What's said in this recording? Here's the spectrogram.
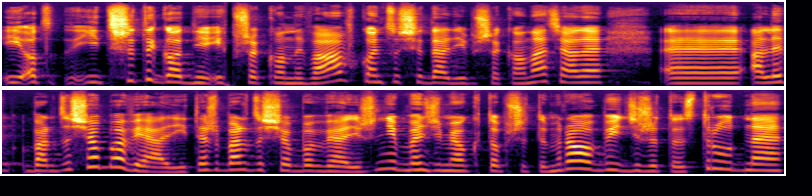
I, od, I trzy tygodnie ich przekonywałam, w końcu się dali przekonać, ale, e, ale bardzo się obawiali, też bardzo się obawiali, że nie będzie miał kto przy tym robić, że to jest trudne,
